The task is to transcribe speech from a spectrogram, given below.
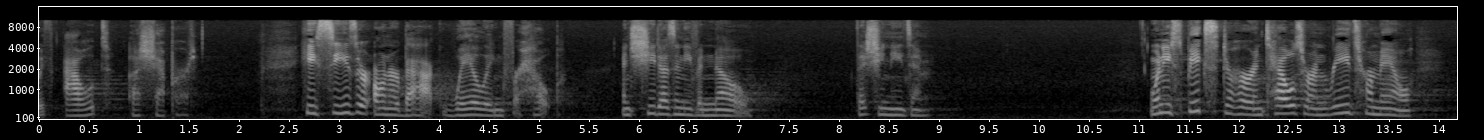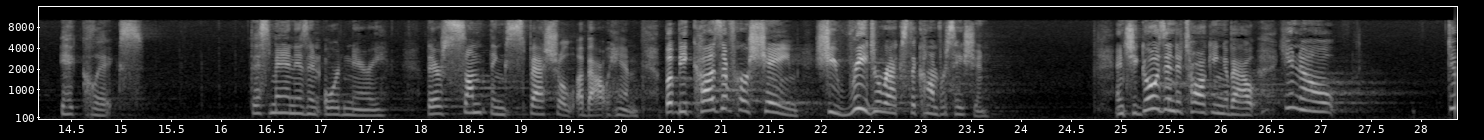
without a shepherd. He sees her on her back, wailing for help, and she doesn't even know that she needs him. When he speaks to her and tells her and reads her mail, it clicks. This man isn't ordinary. There's something special about him. But because of her shame, she redirects the conversation. And she goes into talking about, you know, do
